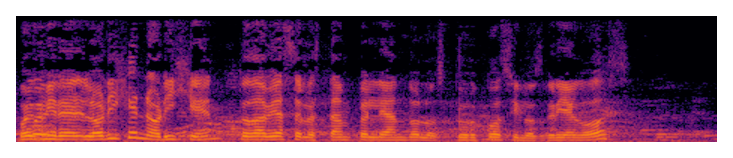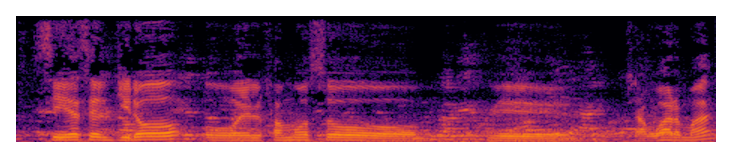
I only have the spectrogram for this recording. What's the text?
Pues mire, el origen, origen, todavía se lo están peleando los turcos y los griegos. Si es el giro o el famoso eh, shawarma.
